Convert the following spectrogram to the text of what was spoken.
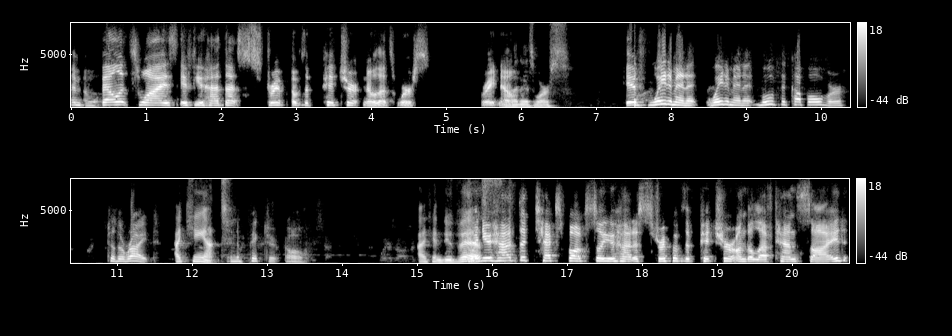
And balance wise, if you had that strip of the picture, no, that's worse right now. No, that is worse. If wait a minute, wait a minute, move the cup over to the right. I can't. In the picture. Oh. I can do this. When you had the text box, so you had a strip of the picture on the left hand side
